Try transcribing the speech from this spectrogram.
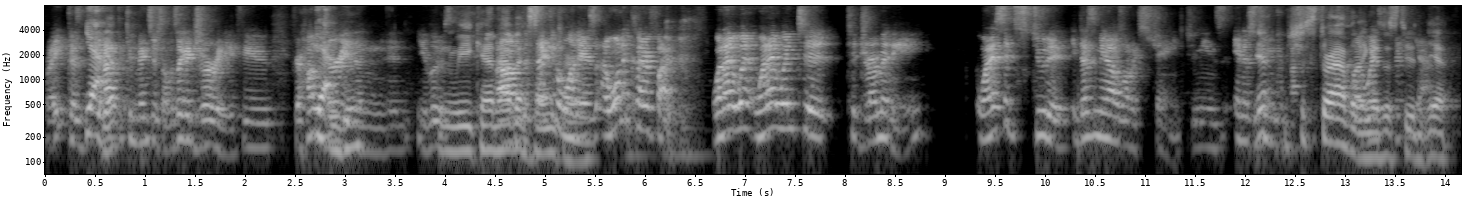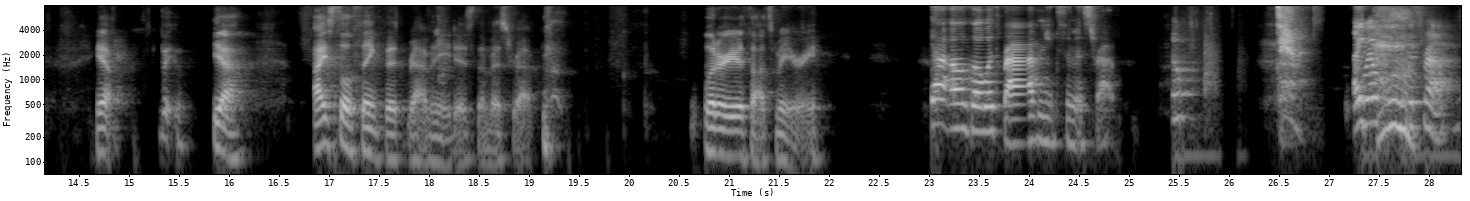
right? Because yeah. you have to convince yourself. It's like a jury. If you if you're hung yeah. jury, mm-hmm. then you lose. And we can't have um, The second jury. one is I want to clarify. When I went when I went to to Germany, when I said student, it doesn't mean I was on exchange. It means in a student yeah, capacity. Just traveling as a student. Yeah. Yeah. yeah. But yeah. I still think that Ravneet is the misrep. what are your thoughts, Mayuri? Yeah, I'll go with Ravneet's to misrep. Oh. Damn it. I will misrep.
